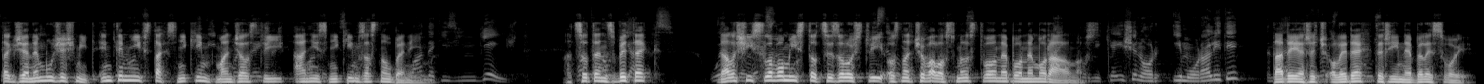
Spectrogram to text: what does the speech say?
takže nemůžeš mít intimní vztah s nikým v manželství ani s nikým zasnoubeným. A co ten zbytek? Další slovo místo cizoložství označovalo smilstvo nebo nemorálnost. Tady je řeč o lidech, kteří nebyli svoji.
